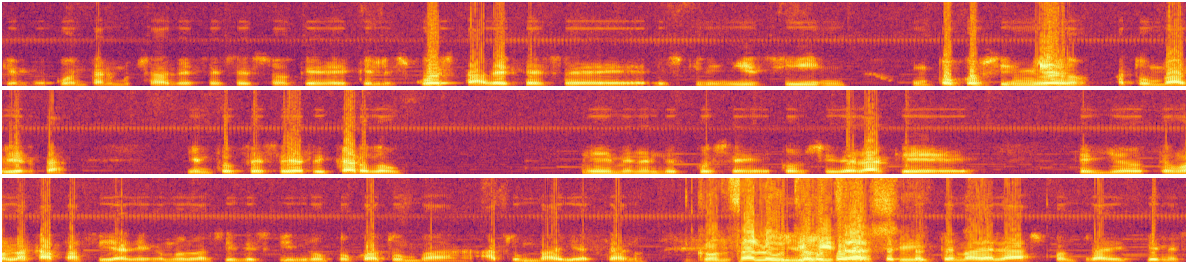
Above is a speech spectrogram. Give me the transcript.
que, me cuentan muchas veces eso, que, les cuesta a veces eh, escribir sin, un poco sin miedo, a tumba abierta, y entonces eh, Ricardo eh, Menéndez pues considera que, que yo tengo la capacidad, digámoslo así, de escribir un poco a tumba, a tumba abierta, ¿no? Gonzalo, y utilizas... el tema de las contradicciones,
